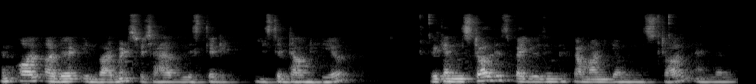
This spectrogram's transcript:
and all other environments which I have listed listed down here. We can install this by using the command yum install and then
